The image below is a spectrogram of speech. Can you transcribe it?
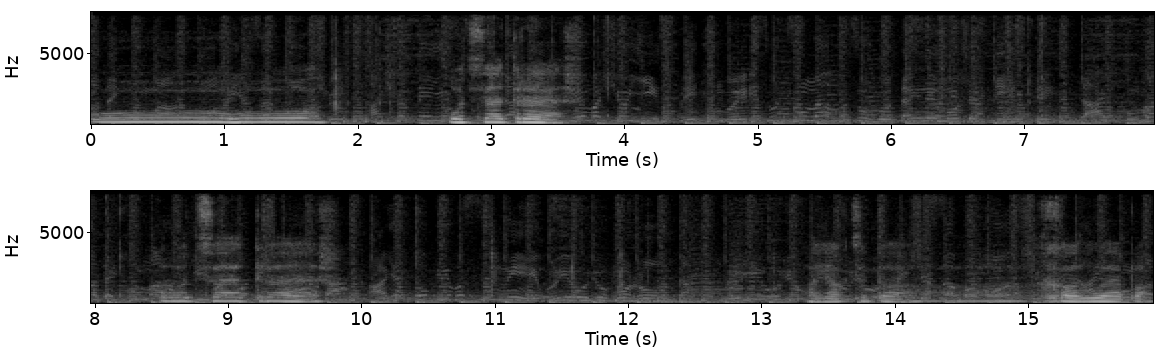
Ого. Оце треш. Оце треш. А як це так? Халепа.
